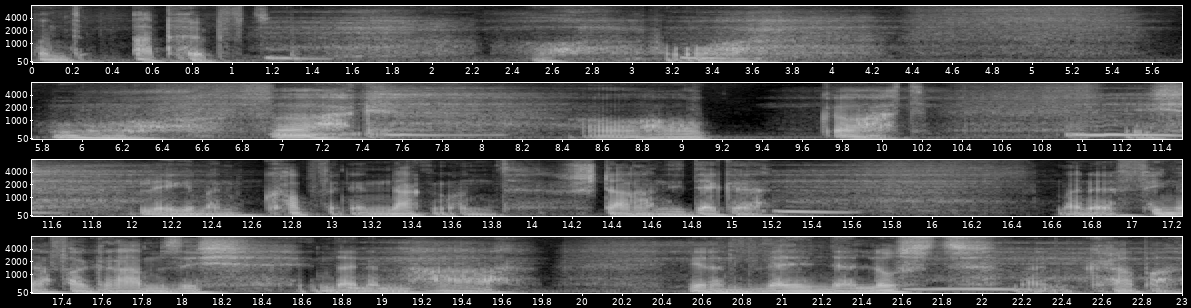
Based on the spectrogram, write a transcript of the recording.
und abhüpft. Oh, oh. Oh, fuck. Oh Gott. Ich lege meinen Kopf in den Nacken und starre an die Decke. Meine Finger vergraben sich in deinem Haar, während Wellen der Lust meinen Körper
